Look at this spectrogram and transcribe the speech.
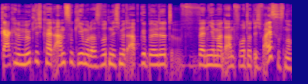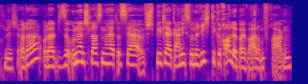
gar keine Möglichkeit anzugeben oder es wird nicht mit abgebildet, wenn jemand antwortet, ich weiß es noch nicht, oder? Oder diese Unentschlossenheit ist ja, spielt ja gar nicht so eine richtige Rolle bei Wahlumfragen.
